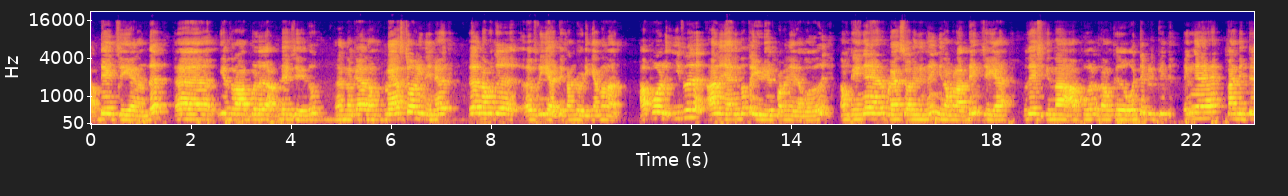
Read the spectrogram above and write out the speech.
അപ്ഡേറ്റ് ചെയ്യാനുണ്ട്. ഈ ആപ്പുകൾ അപ്ഡേറ്റ് ചെയ്തു. എന്നൊക്കെ പ്ലേ സ്റ്റോറിൽ നിന്ന് നമുക്ക് ഫ്രീ ആയിട്ട് കണ്ടുപിടിക്കാവുന്നതാണ്. അപ്പോൾ ഇത് ആണ് ഞാൻ ഇന്നത്തെ വീഡിയോയിൽ പറഞ്ഞു തരാൻ പോകുന്നത്. നമുക്ക് എങ്ങനെയാണ് പ്ലേ സ്റ്റോറിൽ നിന്ന് ഇനി നമ്മൾ അപ്ഡേറ്റ് ചെയ്യാൻ ഉദ്ദേശിക്കുന്ന ആപ്പുകൾ നമുക്ക് ഒറ്റ ക്ലിക്കിൽ എങ്ങനെ കണ്ടിട്ട്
